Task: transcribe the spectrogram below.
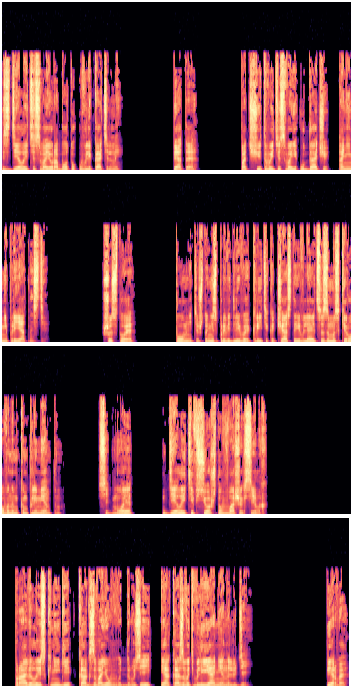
Сделайте свою работу увлекательной. Пятое. Подсчитывайте свои удачи, а не неприятности. Шестое. Помните, что несправедливая критика часто является замаскированным комплиментом. Седьмое. Делайте все, что в ваших силах. Правила из книги «Как завоевывать друзей и оказывать влияние на людей». Первое.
